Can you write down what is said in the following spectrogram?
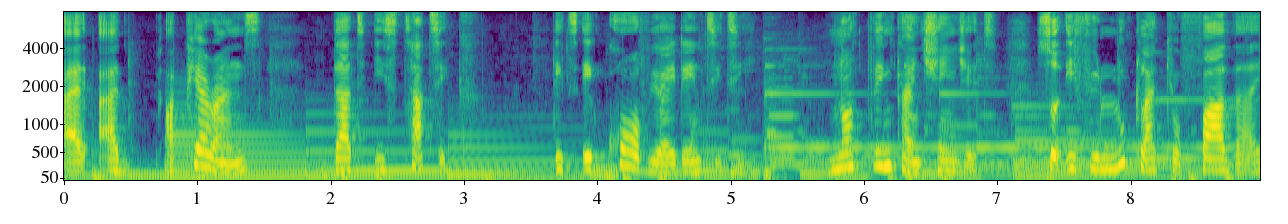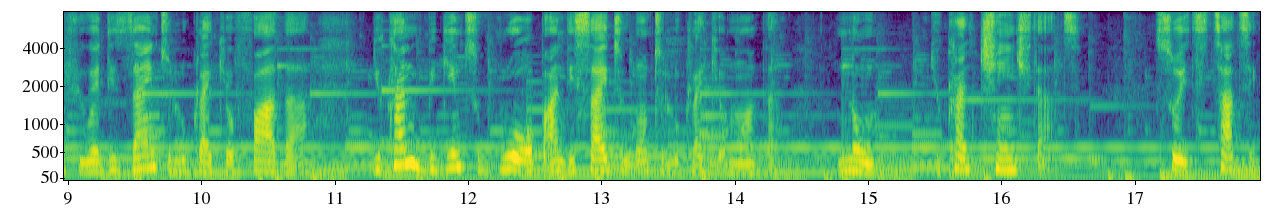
a- appearance that is static, it's a core of your identity. Nothing can change it. So if you look like your father, if you were designed to look like your father, you can't begin to grow up and decide to want to look like your mother. No, you can't change that. So it's static.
